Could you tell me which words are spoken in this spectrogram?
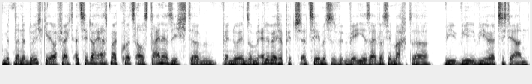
miteinander durchgehen. Aber vielleicht erzähl doch erstmal kurz aus deiner Sicht, äh, wenn du in so einem Elevator-Pitch erzählen müsstest, wer ihr seid, was ihr macht. Äh, wie, wie, wie hört sich der an?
